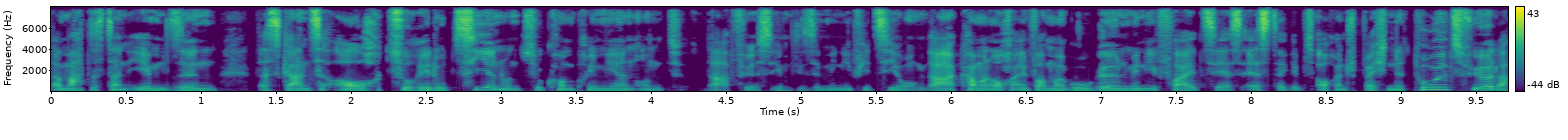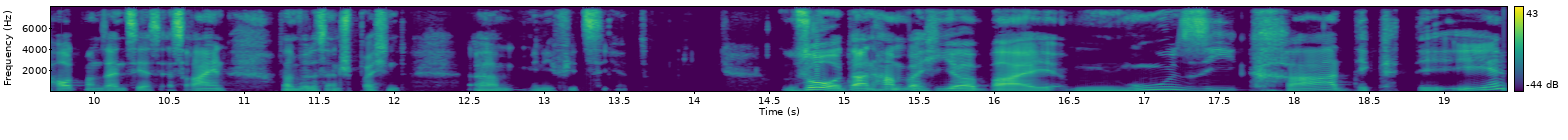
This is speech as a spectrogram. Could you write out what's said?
da macht es dann eben Sinn, das Ganze auch zu reduzieren und zu komprimieren und dafür ist eben diese Minifizierung da. Kann man auch einfach mal googeln, Minify CSS, da gibt es auch entsprechende Tools für, da haut man sein CSS rein, dann wird es entsprechend ähm, minifiziert. So, dann haben wir hier bei musikradik.de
